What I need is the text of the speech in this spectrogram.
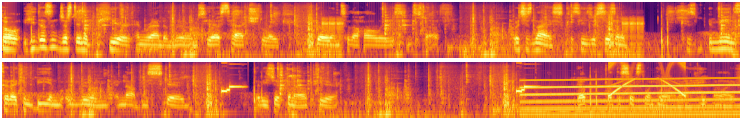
So he doesn't just appear in random rooms. He has to actually like go into the hallways and stuff, which is nice because he just doesn't. Because it means that I can be in a room and not be scared that he's just gonna appear. Yep, got the sixth one here. I hate my life.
